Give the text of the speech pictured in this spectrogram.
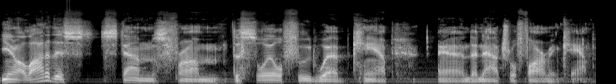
you know, a lot of this stems from the soil food web camp and the natural farming camp.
